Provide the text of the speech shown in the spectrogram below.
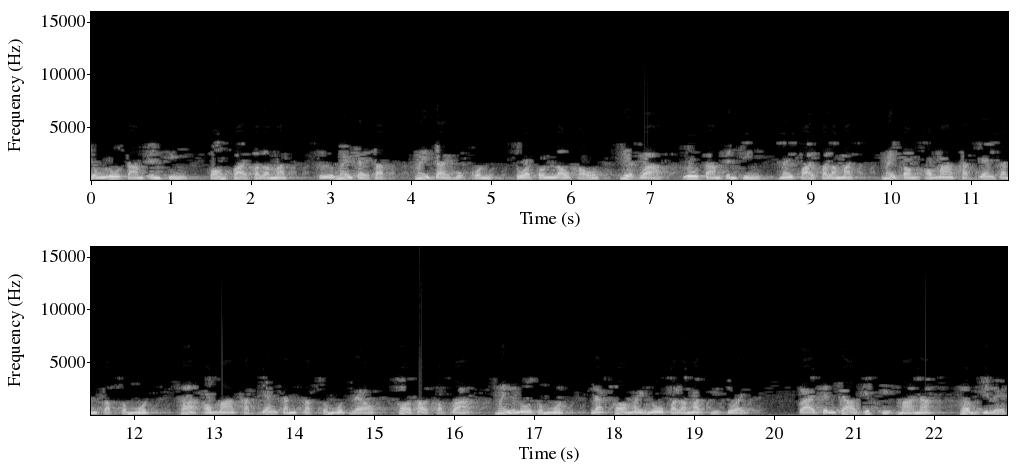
จงรู้ตามเป็นจริงของฝ่ายปรมัตถ์คือไม่ใช่สัตว์ ไม่ใช่บุคคล ตัวตนเราเขาเรียกว่ารู้ตามเป็นจริง ในฝ่ายปรมัตไม่ต้องเอามาขัดแย้งกันกับสมมุติ ถ้าเอามาขัดแย้งกันกับสมมุติแล้ว ก็เท่ากับว่าไม่รู้สมมุติ และก็ไม่รู้ปรมัตอีกด้วย กลายเป็นเจ้าทิฏฐิมานะ เพิ่มกิเลส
